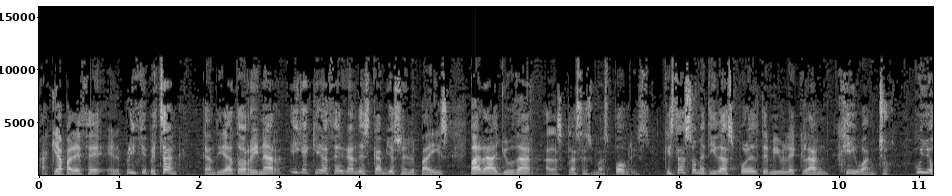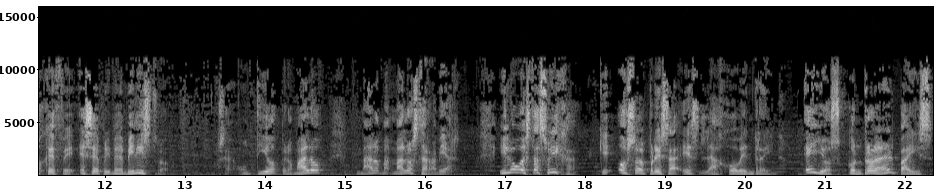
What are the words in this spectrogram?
Aquí aparece el príncipe Chang, candidato a reinar y que quiere hacer grandes cambios en el país para ayudar a las clases más pobres, que están sometidas por el temible clan Hwangcho, cuyo jefe es el primer ministro. O sea, un tío, pero malo, malo, ma- malo hasta rabiar. Y luego está su hija, que, oh sorpresa, es la joven reina. Ellos controlan el país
